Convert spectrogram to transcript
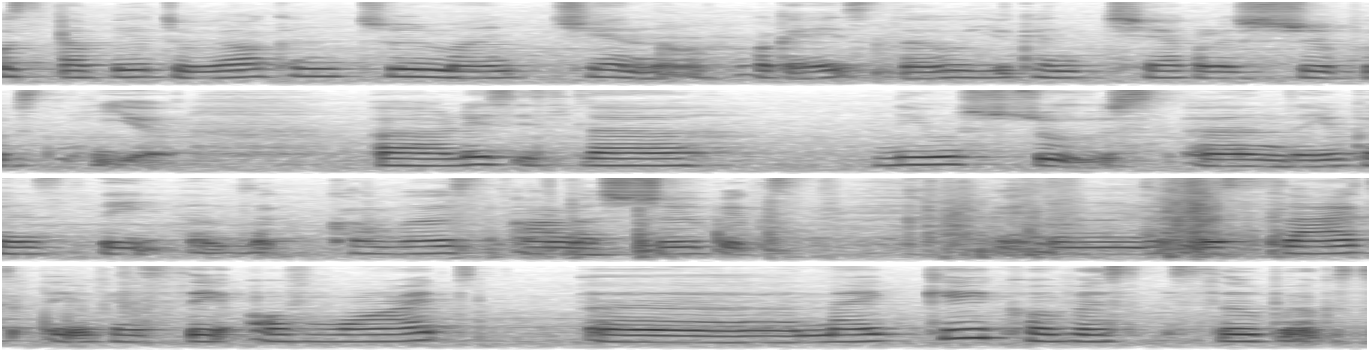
What's up YouTube? Welcome to my channel. Okay, so you can check the shoe books here. Uh, this is the new shoes and you can see uh, the Converse on the shoe books. Okay, and the side you can see off-white uh, Nike Converse shoe books.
